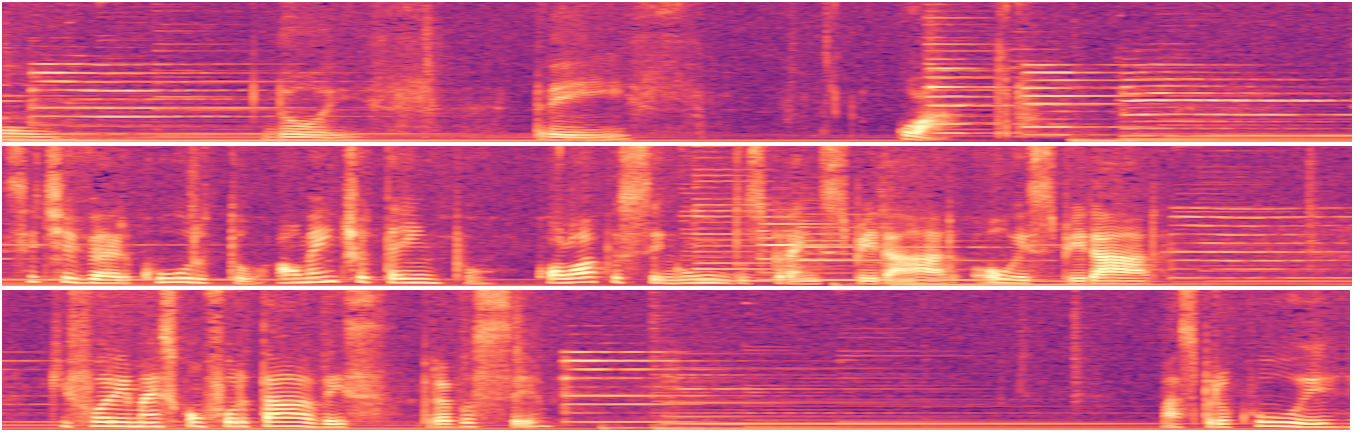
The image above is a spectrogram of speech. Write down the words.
Um, dois, três, quatro. Se tiver curto, aumente o tempo. Coloque os segundos para inspirar ou expirar que forem mais confortáveis para você. Mas procure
